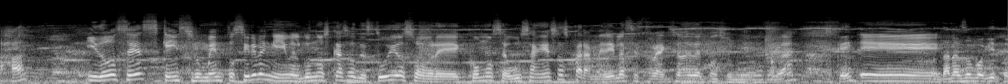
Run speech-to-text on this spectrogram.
Ajá. Y dos es qué instrumentos sirven y en algunos casos de estudio sobre cómo se usan esos para medir las reacciones del consumidor, ¿verdad? Ok. Eh, Contanos un poquito.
